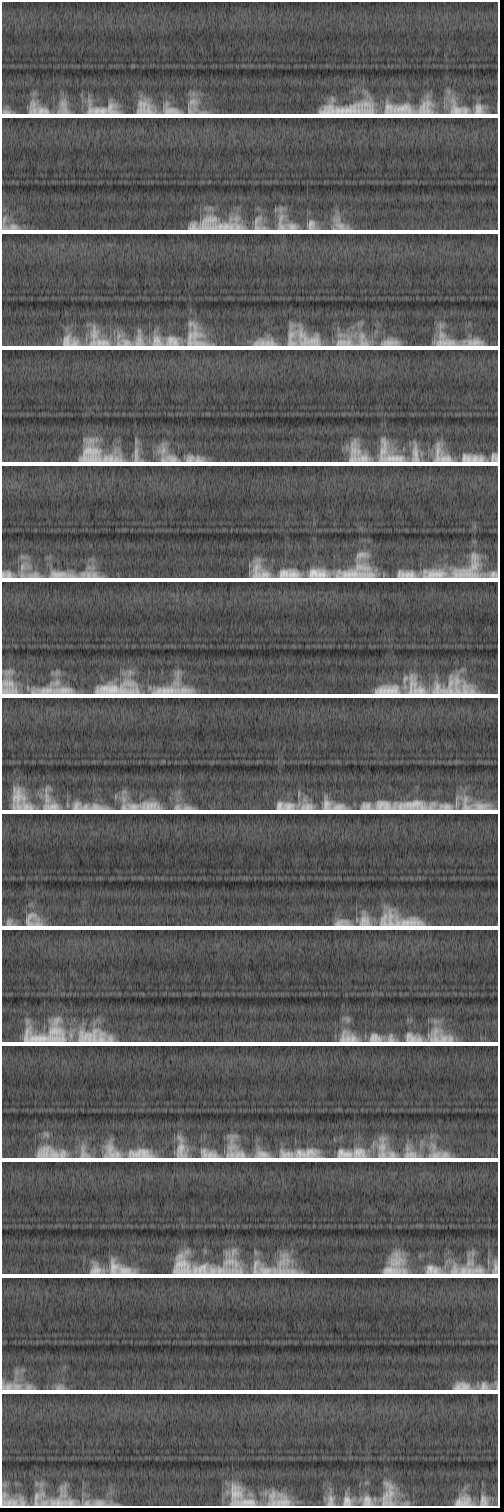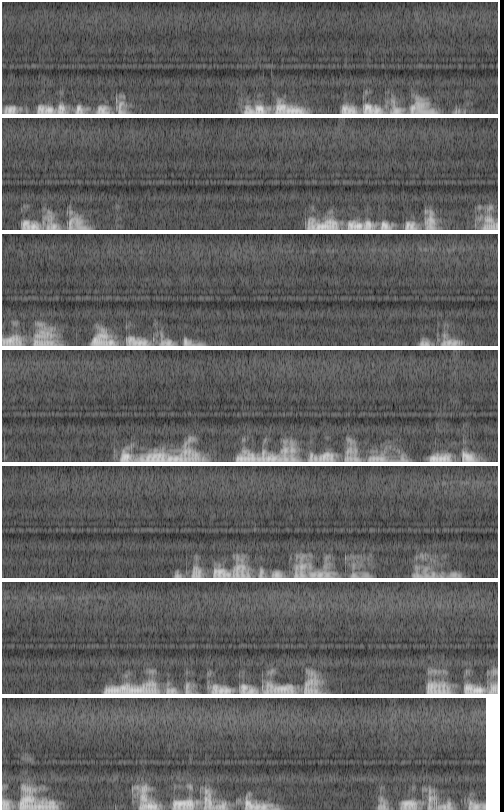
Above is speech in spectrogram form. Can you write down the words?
จดจำจากคำบอกเล่าต่างๆ รวมแล้วก็เรียกว่าทำจดจำคือได้มาจากการจดจำส่วนธรรมของพระพุทธเจ้าและสาวกทั้งหลายท่านท่านนั้น ได้มาจากความจริง ความจำกับความจริงจึงต่างกันอยู่มาก ความจริงจริงถึงไหนจริงถึงไหนละได้ถึงนั้น รู้ได้ถึงนั้น มีความสบาย ตามขั้นภูมิแห่งความรู้ความจริงของตนที่ได้รู้ได้เห็นภายในจิตใจ ส่วนพวกเรานี่จำได้เท่าไหร่แทนที่จะเป็นการแก้หรือถอดถอนกิเลสกลับเป็นการสั่งสมกิเลสขึ้นด้วยความสำคัญ ของตนว่าเรียนได้จำได้ มากขึ้นเท่านั้นเท่านั้น นี่ที่ท่านอาจารย์มั่นท่านว่าธรรมของพระพุทธเจ้าเมื่อสถิสิงสถิตอยู่กับปุถุชนจึงเป็นธรรมปลอม เป็นธรรมปลอม แต่เมื่อสิงสถิตอยู่กับพระริยเจ้าย่อมเป็นธรรมจริงนี่ท่านพูดรวมไว้ในบรรดาพระริยเจ้าทั้งหลายมีสี่คือพระโสดาสติคานาคา อรหันต์นี้ล้วนแล้วตั้งแต่เป็นเป็นพระริยเจ้า แต่เป็นพระเจ้าในขั้นเสขบุคคลหนึ่งเสขบุคคล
